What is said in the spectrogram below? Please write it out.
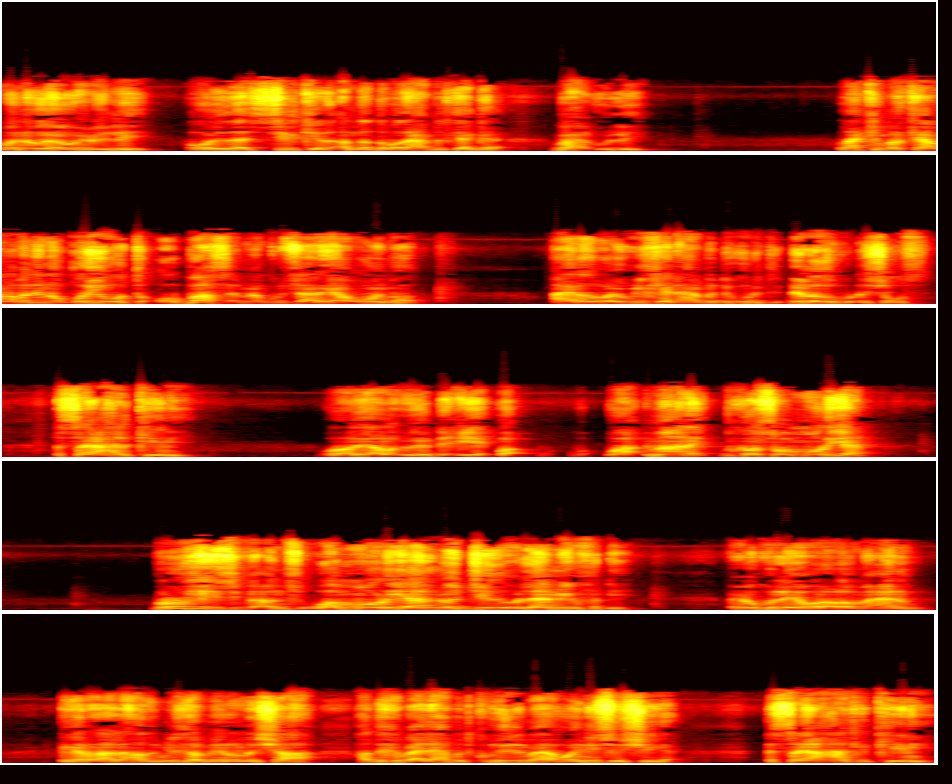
waan ogahay wuxuu leeyahy hooyadaas siilkeeda adna dabada xabad kaa gala. Bax uu leeyahy laakiin markaan laba nin oo qoryo wato oo baas amaan ku saaraya u imaado. Ayrad waa wiilkaan xabadda gurida dhiladu ku dhasho isagaa xal keenaya walaalayaalo iga dhiciye. Waa imaanay because waa fiican waa mooryaan loo jeedo oo laamiga fadhiya wuxuu ku leeyahy walaalow macaanow iga raali hada wiilkaa meelan dhashaa hadda ka bacdi xabad kuridi maa waa inii soo sheega. Isagaa xalka keenaya.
